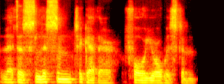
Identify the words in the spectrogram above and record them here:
Let us listen together for your wisdom.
